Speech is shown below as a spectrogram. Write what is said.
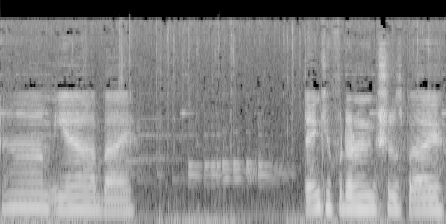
Um, yeah, bye. Thank you for the running shoes, bye.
